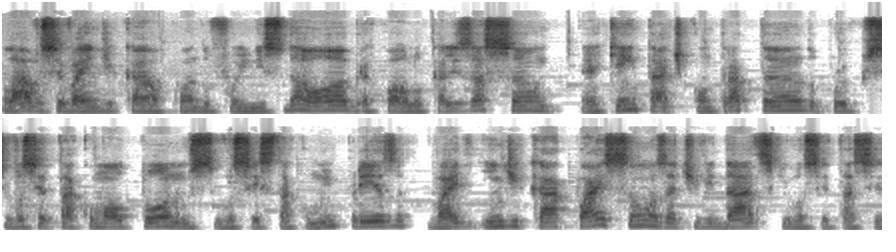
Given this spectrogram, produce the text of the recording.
Lá você vai indicar quando foi o início da obra, qual a localização, é, quem está te contratando, por, se você está como autônomo, se você está como empresa, vai indicar quais são as atividades que você está se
